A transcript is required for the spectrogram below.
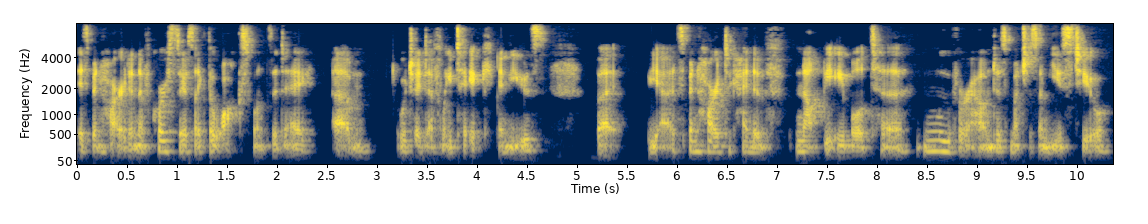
it's been hard, and of course, there's like the walks once a day, um, which I definitely take and use. But yeah, it's been hard to kind of not be able to move around as much as I'm used to,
